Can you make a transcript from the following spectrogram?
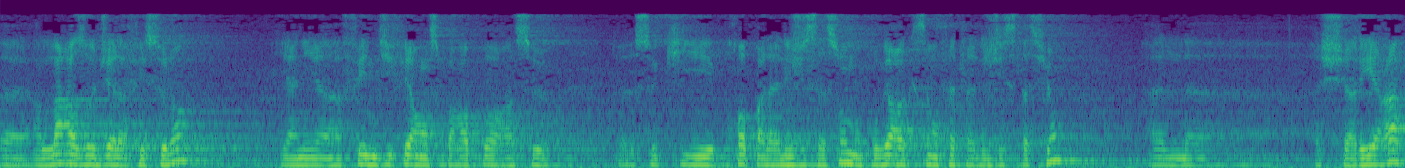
euh, Allah Azzawajal a fait cela, il a fait une différence par rapport à ce, ce qui est propre à la législation, donc on verra que c'est en fait la législation, la sharia,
